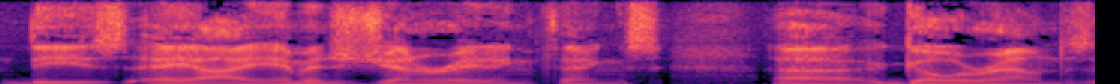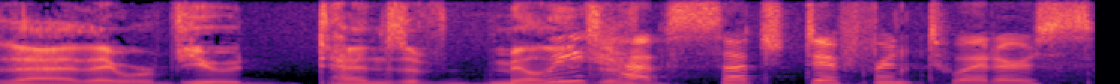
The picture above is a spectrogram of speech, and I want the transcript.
these AI image generating things uh, go around. Uh, they were viewed tens of We millions of have such different Twitters.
